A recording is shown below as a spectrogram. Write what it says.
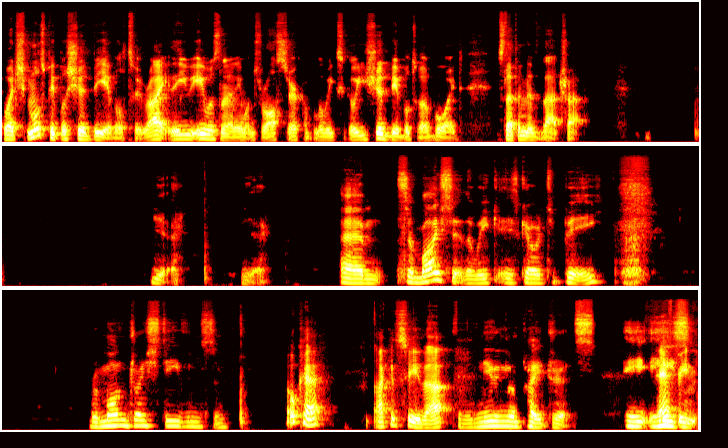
which most people should be able to. Right, he, he wasn't on anyone's roster a couple of weeks ago. You should be able to avoid slipping into that trap. Yeah, yeah. Um, so my sit of the week is going to be Rhamondre Stevenson. Okay, I can see that for the New England Patriots. He been,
